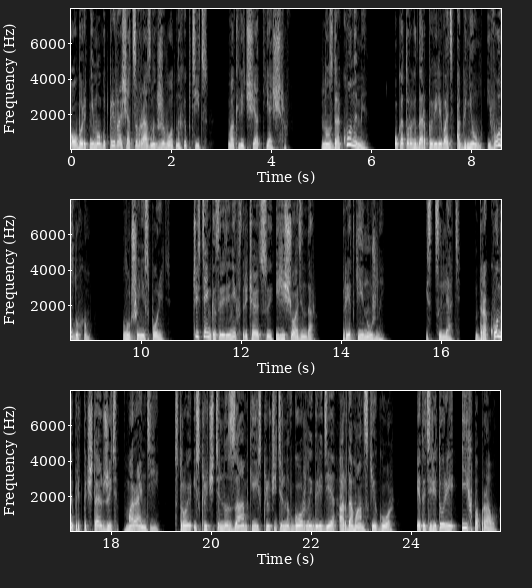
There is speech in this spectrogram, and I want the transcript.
Оборотни могут превращаться в разных животных и птиц, в отличие от ящеров. Но с драконами, у которых дар повелевать огнем и воздухом, лучше не спорить. Частенько среди них встречаются и еще один дар. Редкий и нужный. Исцелять. Драконы предпочитают жить в Марандии, строя исключительно замки, исключительно в горной гряде Ардаманских гор. Это территория их по праву.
